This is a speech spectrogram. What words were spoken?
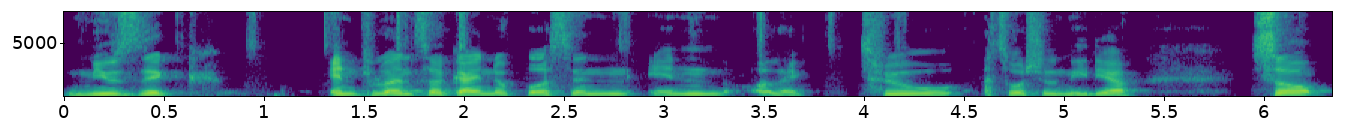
music influencer kind of person in or like through social media so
